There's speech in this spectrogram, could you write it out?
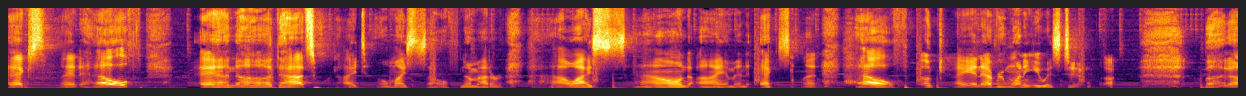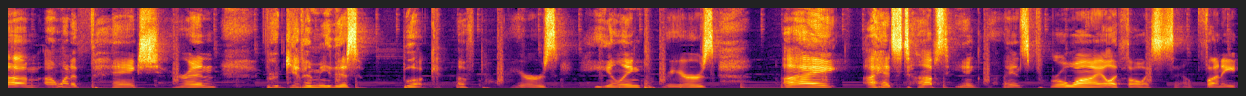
excellent health. And uh, that's what I tell myself. No matter how I sound, I am in excellent health. Okay. And every one of you is too. But um, I want to thank Sharon for giving me this book of prayers, healing prayers. I I had stopped seeing clients for a while. I thought I'd sound funny.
